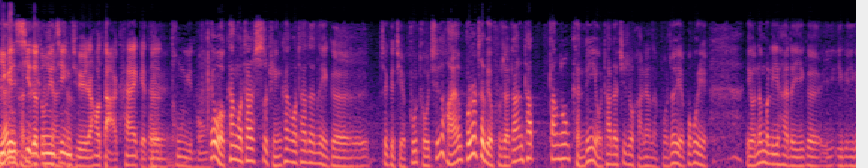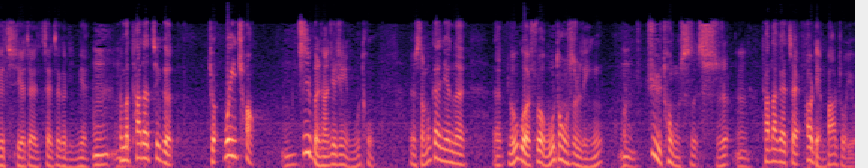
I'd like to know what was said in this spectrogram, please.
一根细的东西进去，然后打开给它通一通。因为我看过他的视频，看过他的那个这个解剖图，其实好像不是特别复杂，但是它当中肯定有它的技术含量的，否则也不会有那么厉害的一个一个一个企业在在这个里面。嗯。那么它的这个叫微创，基本上接近无痛，什么概念呢？呃，如果说无痛是零，嗯，剧痛是十，嗯，它大概在二点八左右，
